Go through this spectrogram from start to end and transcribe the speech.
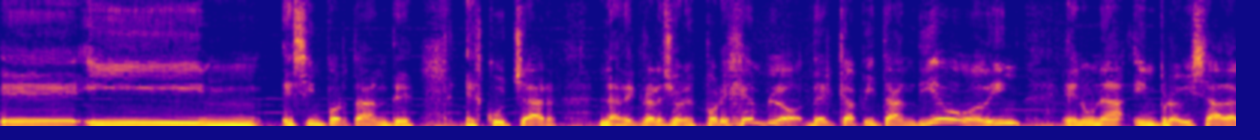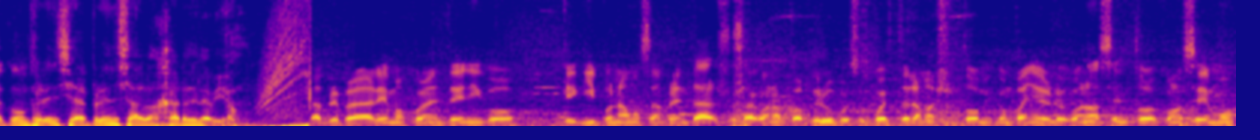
eh, y es importante escuchar las declaraciones, por ejemplo, del capitán Diego Godín en una improvisada conferencia de prensa al bajar del avión. Ya prepararemos con el técnico qué equipo nos vamos a enfrentar. Yo ya conozco a Perú, por supuesto, la mayor, todos mis compañeros lo conocen, todos conocemos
